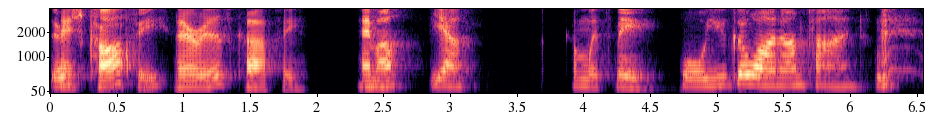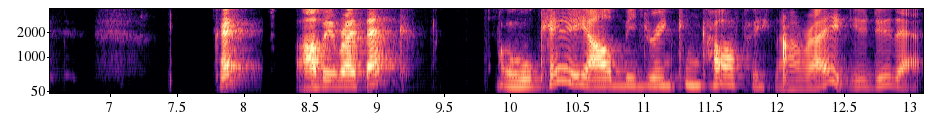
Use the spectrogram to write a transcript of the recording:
Hey. There's coffee. There is coffee. Hey, Mhm. Mom, Yeah. come with me. Well, you go on. I'm fine. Okay. I'll be right back. Okay, I'll be drinking coffee. All right. You do that.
